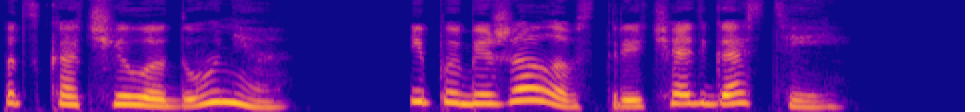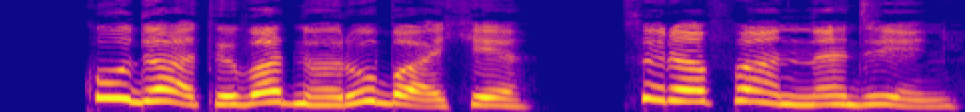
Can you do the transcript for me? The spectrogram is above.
Подскочила Дуня и побежала встречать гостей. «Куда ты в одной рубахе? Сарафан надень!»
